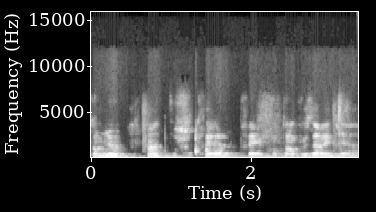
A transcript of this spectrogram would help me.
tant mieux. Enfin, je suis très, très content que vous arriviez à,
